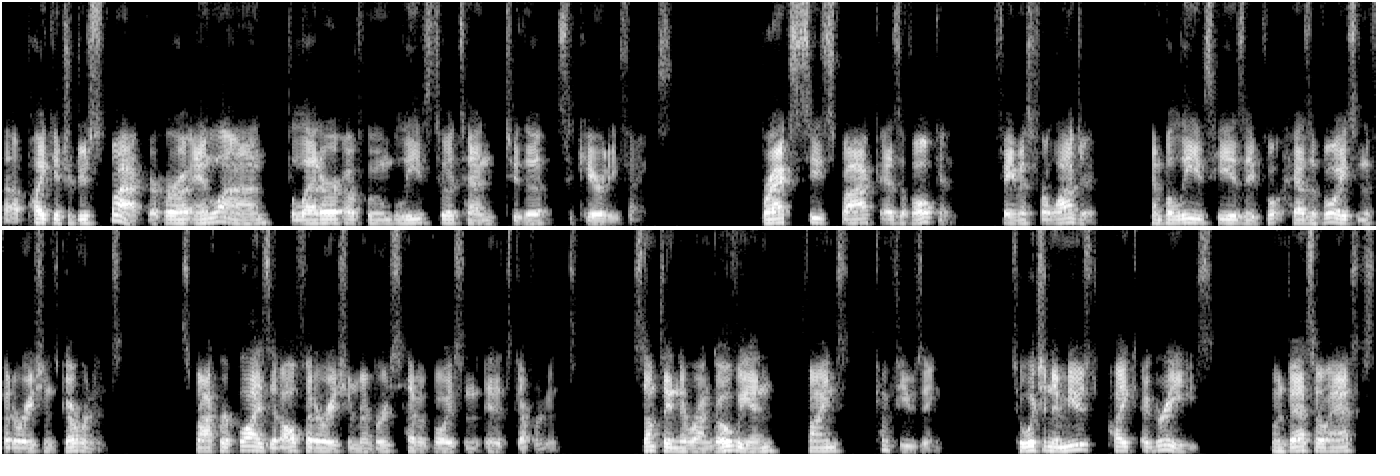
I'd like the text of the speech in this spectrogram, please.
Uh, Pike introduced Spock, Uhura, and La'an, the latter of whom leaves to attend to the security things. Brax sees Spock as a Vulcan, famous for logic, and believes he is a vo- has a voice in the Federation's governance. Spock replies that all Federation members have a voice in, in its governance, something the Rongovian finds confusing. To which an amused Pike agrees. When Vasso asks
